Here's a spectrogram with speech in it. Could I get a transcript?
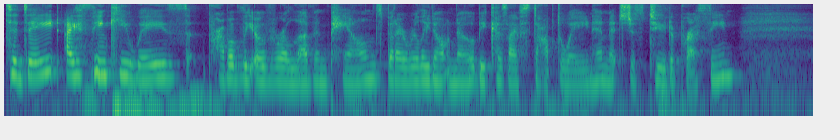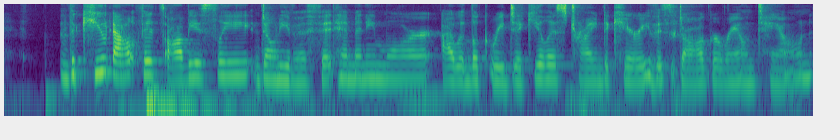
To date, I think he weighs probably over 11 pounds, but I really don't know because I've stopped weighing him. It's just too depressing. The cute outfits obviously don't even fit him anymore. I would look ridiculous trying to carry this dog around town.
